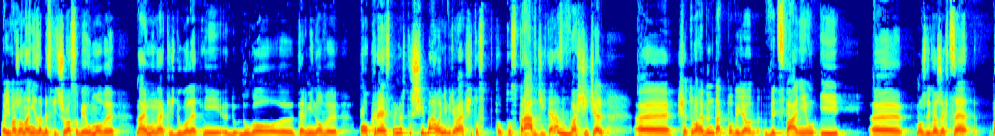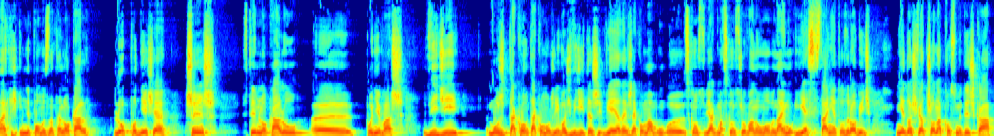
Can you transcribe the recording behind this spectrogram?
ponieważ ona nie zabezpieczyła sobie umowy najmu na jakiś długoletni, długoterminowy okres, ponieważ też się bała, nie wiedziała jak się to, to, to sprawdzi. Teraz właściciel e, się trochę, bym tak powiedział, wycwanił i e, możliwe, że chce, ma jakiś inny pomysł na ten lokal lub podniesie czynsz w tym lokalu, e, ponieważ widzi może taką, taką możliwość, widzi też, wie też jaką mam, e, jak ma skonstruowaną umowę najmu i jest w stanie to zrobić Niedoświadczona kosmetyczka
